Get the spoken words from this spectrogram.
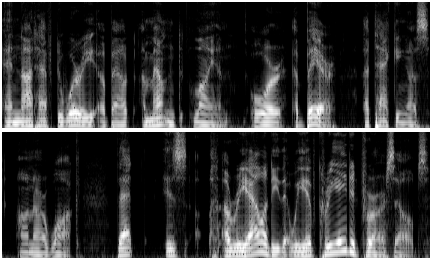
and not have to worry about a mountain lion or a bear attacking us on our walk. That is a reality that we have created for ourselves.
